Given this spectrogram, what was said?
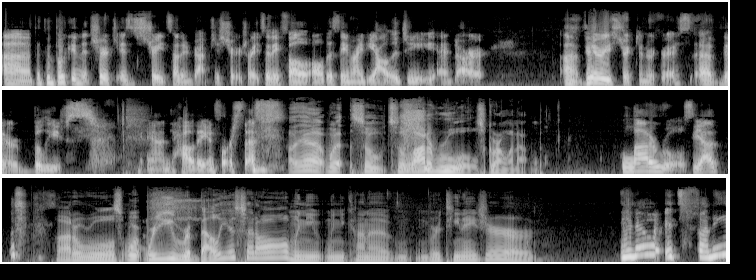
Uh, but the book in the church is straight Southern Baptist Church, right? So they follow all the same ideology and are uh, very strict and rigorous of their beliefs and how they enforce them. Oh yeah, well, so so a lot of rules growing up. A lot of rules. Yep. A lot of rules. Were, were you rebellious at all when you when you kind of were a teenager or? You know, it's funny.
